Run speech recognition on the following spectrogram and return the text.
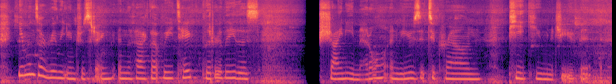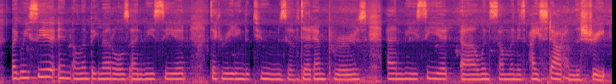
Humans are really interesting in the fact that we take literally this shiny metal and we use it to crown peak human achievement. Like we see it in Olympic medals and we see it decorating the tombs of dead emperors and we see it uh, when someone is iced out on the street,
